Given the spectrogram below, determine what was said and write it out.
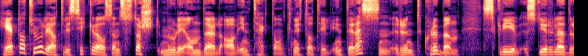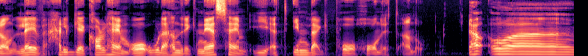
Helt naturlig at vi sikrer oss en størst mulig andel av inntektene knytta til interessen rundt klubben, skriver styrelederne Leiv Helge Kalheim og Ole Henrik Nesheim i et innlegg på hnytt.no. Ja, og øh,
